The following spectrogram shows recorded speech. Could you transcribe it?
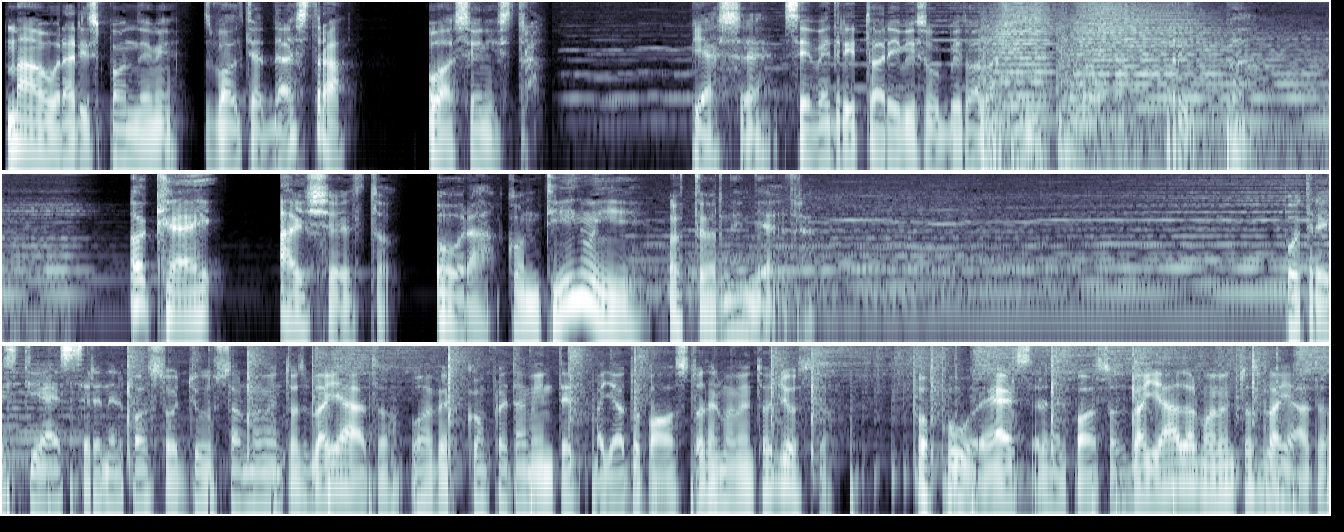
Ma ora rispondimi, svolti a destra o a sinistra? PS, se vai dritto arrivi subito alla fine. Rip. Ok, hai scelto. Ora continui o torni indietro? Potresti essere nel posto giusto al momento sbagliato o aver completamente sbagliato posto nel momento giusto. Oppure essere nel posto sbagliato al momento sbagliato.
